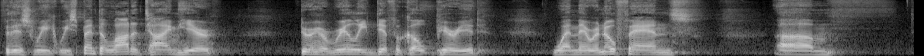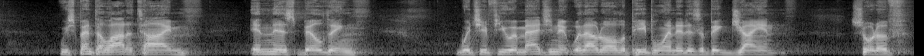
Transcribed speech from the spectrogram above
for this week. We spent a lot of time here during a really difficult period when there were no fans. Um, we spent a lot of time in this building which, if you imagine it without all the people in it, is a big giant sort of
